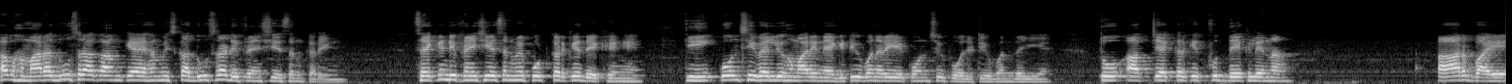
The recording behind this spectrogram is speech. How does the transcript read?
अब हमारा दूसरा काम क्या है? हम इसका दूसरा डिफ्रेंशिएशन करेंगे। सेकंड डिफ्रेंशिएशन में पुट करके देखेंगे कि कौन सी वैल्यू हमारी नेगेटिव बन रही है, कौन सी पॉजिटिव बन रही है। तो आप चेक करके खुद देख लेना। R by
